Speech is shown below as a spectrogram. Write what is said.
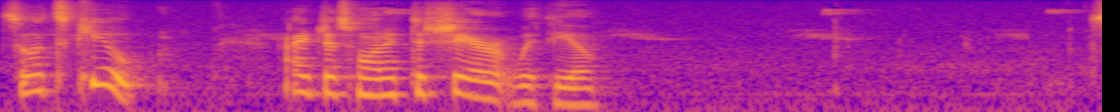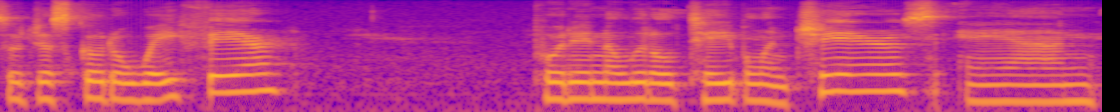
So it's cute. I just wanted to share it with you. So just go to Wayfair, put in a little table and chairs, and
